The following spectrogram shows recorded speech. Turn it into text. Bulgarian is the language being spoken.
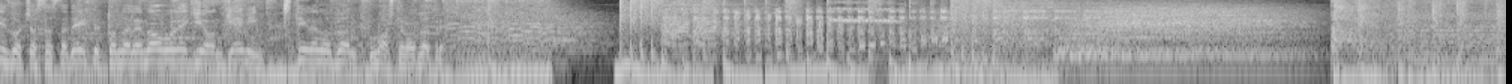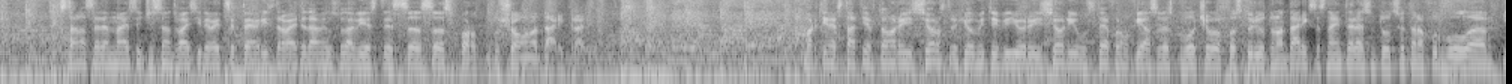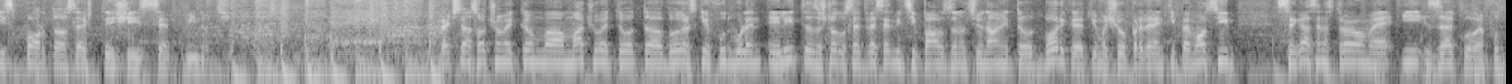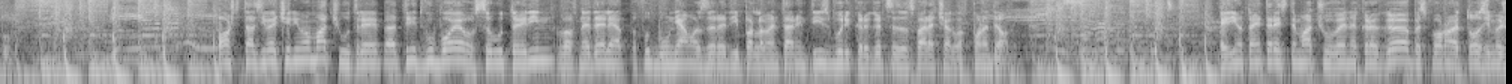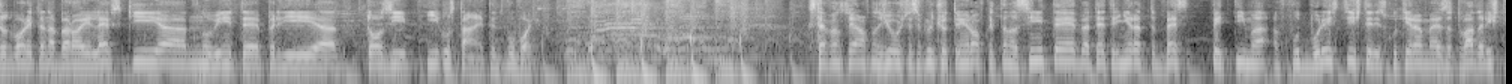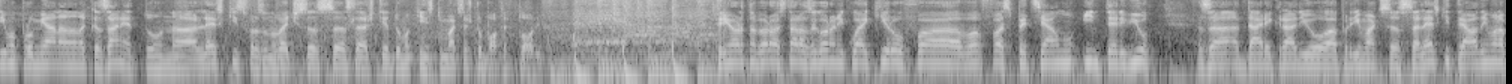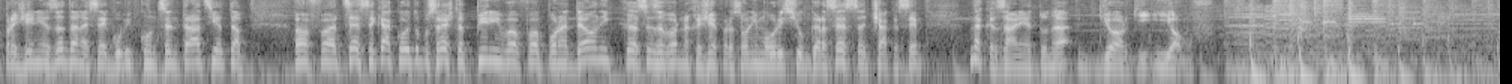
излуча със съдействието на Lenovo Legion Gaming. Стилен отвън, мощен отвътре. Стана 17 часа на 29 септември. Здравейте, дами и господа, вие сте с, с спортното шоу на Дарик Радио. Мартин Евстатиев, тон режисьор, Страхил Мите, видеорежисьор и Стефанов и аз Веско Вълче в студиото на Дарик с най-интересното от света на футбола и спорта в следващите 60 минути. Вече се насочваме към мачовете от българския футболен елит, защото след две седмици пауза за националните отбори, където имаше определен тип емоции, сега се настроиваме и за клубен футбол. Още тази вечер има матч. Утре три двубоя, в събота един, в неделя футбол няма заради парламентарните избори. Кръгът се затваря чак в понеделник. Един от най-интересните матчове на кръга, безспорно е този между отборите на Беро и Левски. Новините преди този и останалите двубои. Стефан Стоянов на живо ще се включи от тренировката на сините. Те тренират без петима футболисти. Ще дискутираме за това дали ще има промяна на наказанието на Левски, свързано вече с следващия домакински матч срещу Ботев Плодив. Треньорът на Беро е Стара Загора Николай Киров в специално интервю за Дарик Радио преди матч с Левски. Трябва да има напрежение, за да не се губи концентрацията в ЦСК, който посреща Пирин в понеделник. Се завърнаха Жеферсон и Маурисио Гарсес. Чака се наказанието на Георги Йомов.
